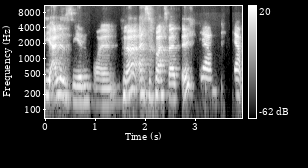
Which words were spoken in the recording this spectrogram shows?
die alle sehen wollen. Ne? Also was weiß ich. Ja. Ja.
